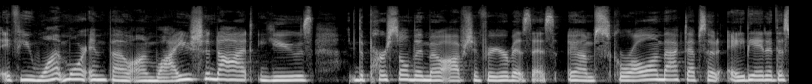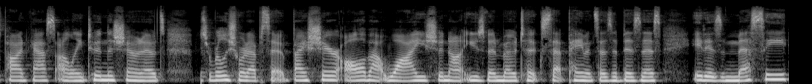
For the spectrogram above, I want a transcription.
If you want more info on why you should not use the personal Venmo option for your business, um, scroll on back to episode 88 of this podcast. I'll link to in the show notes. It's a really short episode by share all about why you should not use Venmo to accept payments as a business. It is messy.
